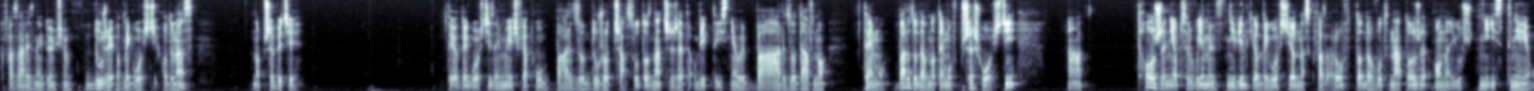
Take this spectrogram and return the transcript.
kwazary znajdują się w dużej odległości od nas. No, przebycie tej odległości zajmuje światłu bardzo dużo czasu, to znaczy, że te obiekty istniały bardzo dawno temu, bardzo dawno temu w przeszłości, a to, że nie obserwujemy w niewielkiej odległości od nas kwazarów, to dowód na to, że one już nie istnieją.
